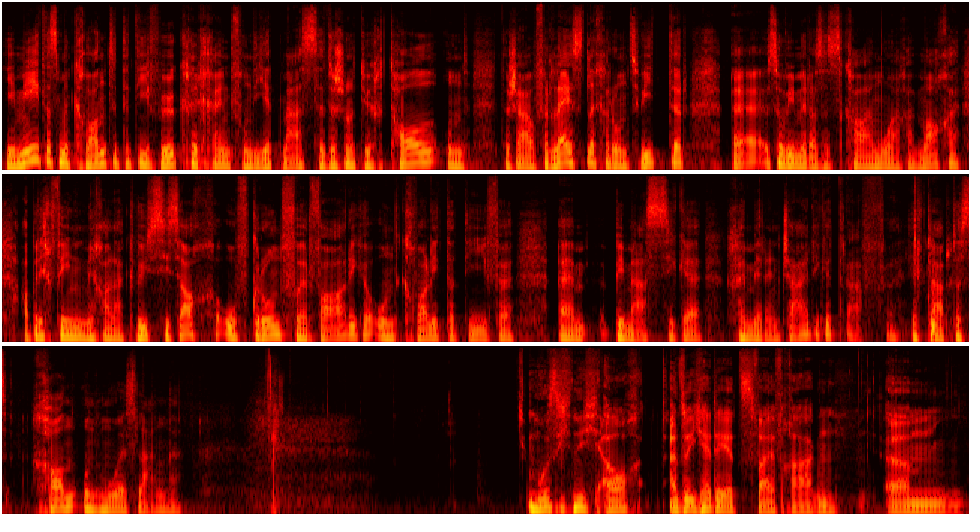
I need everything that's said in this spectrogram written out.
je mehr, dass wir quantitativ wirklich können, fundiert messen, das ist natürlich toll und das ist auch verlässlicher und so weiter, äh, so wie wir das als KMU auch machen. Aber ich finde, man kann auch gewisse Sachen aufgrund von Erfahrungen und qualitativen ähm, Bemessungen können wir Entscheidungen treffen. Ich glaube, das kann und muss länger. Muss ich nicht auch, also ich hätte jetzt zwei Fragen. Ähm,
